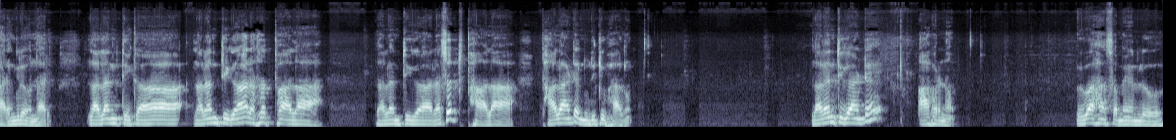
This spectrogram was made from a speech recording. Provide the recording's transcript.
ఆ రంగులో ఉన్నారు. లలంతిక లలంతిగా రసత్ఫాల లలంతిగా రసత్ఫాల. ఫాల అంటే నుదుటి భాగం. లలంతిగా అంటే ఆభరణం. వివాహ సమయంలో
